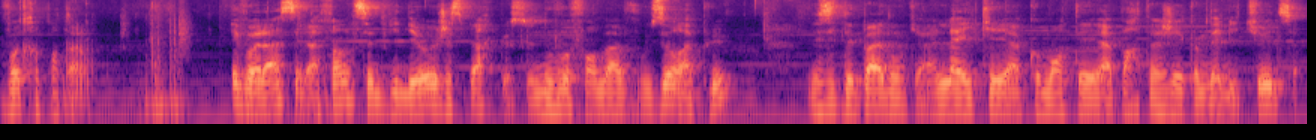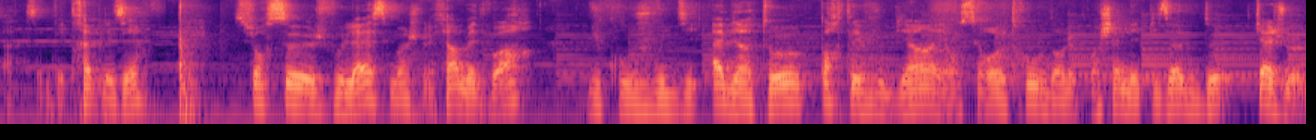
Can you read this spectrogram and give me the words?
votre pantalon. Et voilà, c'est la fin de cette vidéo, j'espère que ce nouveau format vous aura plu. N'hésitez pas donc à liker, à commenter et à partager comme d'habitude, ça, me fait très plaisir. Sur ce, je vous laisse, moi je vais faire mes devoirs. Du coup, je vous dis à bientôt, portez-vous bien et on se retrouve dans le prochain épisode de Casual.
